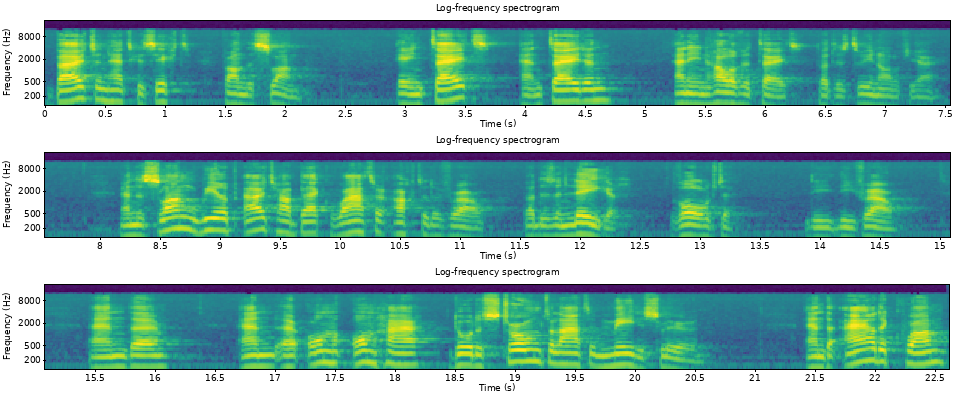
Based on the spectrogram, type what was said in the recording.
buiten het gezicht van de slang. Een tijd en tijden en een halve tijd. Dat is drieënhalf jaar. En de slang wierp uit haar bek water achter de vrouw. Dat is een leger, volgde die, die vrouw. En, uh, en uh, om, om haar door de stroom te laten medesleuren. En de aarde kwam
